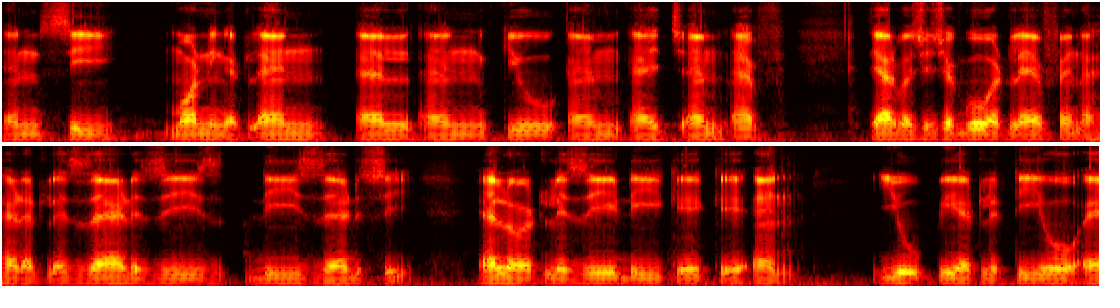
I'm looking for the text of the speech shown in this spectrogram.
N C morning એટલે N L N Q M H M F ત્યાર પછી છે ગો એટલે એફ એન હેડ એટલે Z Z D Z C hello એટલે Z D K K N up એટલે T O A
